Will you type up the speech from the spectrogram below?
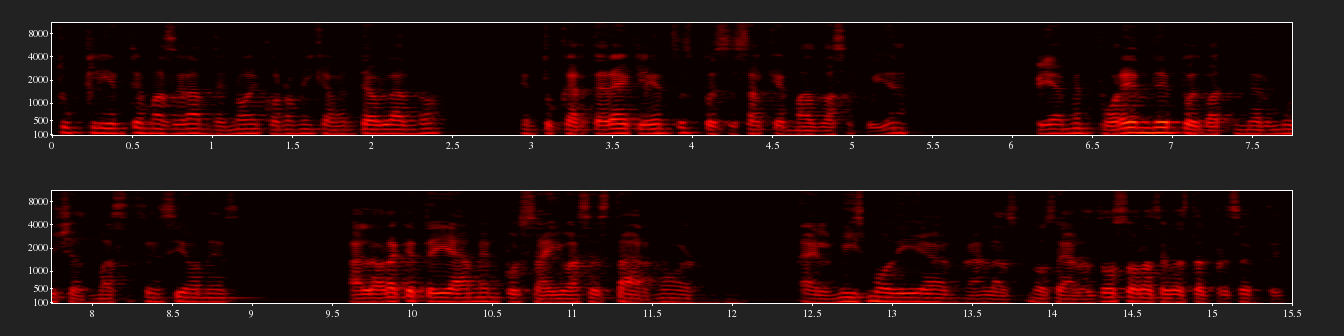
tu cliente más grande, ¿no? Económicamente hablando, en tu cartera de clientes, pues es al que más vas a cuidar. Obviamente, por ende, pues va a tener muchas más atenciones. A la hora que te llamen, pues ahí vas a estar, ¿no? El mismo día, a las, no sé, a las dos horas se va a estar presente.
